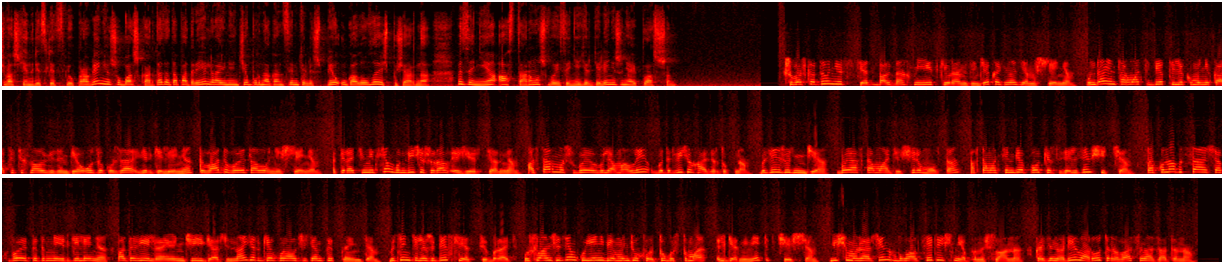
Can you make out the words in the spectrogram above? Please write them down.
Чувашьен следствие управления Шубашкарда Татападрель районенче бурнагансем телешпе уголовлы еш пушарны. Візіне ергеленішін айплашын. Шубашкарда университет Богдан Хмельницкий урамызынче казино земышление. Унда информация бе телекоммуникации технологий зембе узы гурза вергеления, тывады вое залоне ишление. Оперативник всем вон виче шурав эжиртерне. Астармыш вое вылямалы выдервиче хазер дупна. Бізен журнинче. Вое автомате ширемолта, автомат сембе покер сиделзем щитче. Сакуна быса шак вое тыдымне ергеление подавель районче игержина ерге хурал житем тытна инде. Бізен тележебе следствие брать. Услан житем куенебе мынчухлы тубыш тума илгернине типчеще. Биші мажаржин бухгалтерия ішне бұрнышланы. Казинори лару тырывасы назадына.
